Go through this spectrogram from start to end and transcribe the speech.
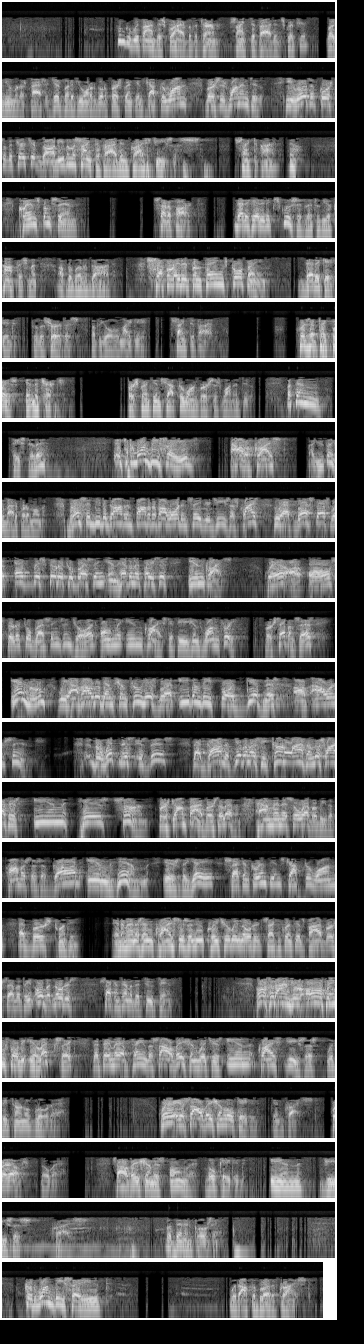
Whom do we find described with the term sanctified in Scripture? Well, numerous passages, but if you wanted to go to 1 Corinthians chapter 1, verses 1 and 2. He wrote, of course, to the church of God, even the sanctified in Christ Jesus. Sanctified, yeah. Cleansed from sin, set apart dedicated exclusively to the accomplishment of the will of God, separated from things profane, dedicated to the service of the Almighty, sanctified. Where does that take place? In the church. 1 Corinthians chapter 1, verses 1 and 2. But then, hastily, eh, can one be saved out of Christ? Now you think about it for a moment. Blessed be the God and Father of our Lord and Savior Jesus Christ, who hath blessed us with every spiritual blessing in heavenly places in Christ. Where are all spiritual blessings enjoyed? Only in Christ. Ephesians 1 3. Verse 7 says, In whom we have our redemption through his blood, even the forgiveness of our sins. The witness is this, that God hath given us eternal life, and this life is in His Son. 1 John 5, verse 11. How many soever be the promises of God, in Him is the yea. 2 Corinthians chapter 1 at verse 20. Any man is in Christ is a new creature, we noted, 2 Corinthians 5, verse 17. Oh, but notice 2 Timothy 2.10. Said, I endure all things for the elect's sake, that they may obtain the salvation which is in Christ Jesus with eternal glory. Where is salvation located? In Christ. Where else? Nowhere. Salvation is only located in Jesus Christ. But then in closing, could one be saved without the blood of Christ?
